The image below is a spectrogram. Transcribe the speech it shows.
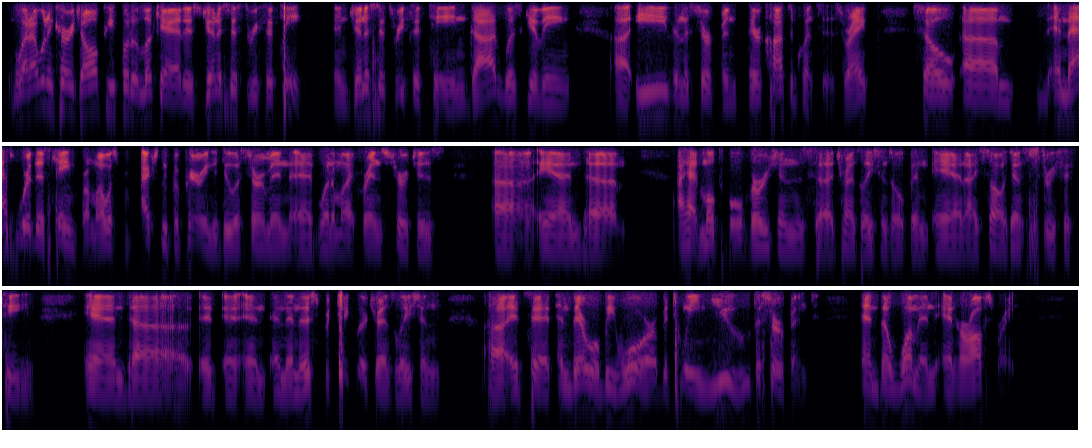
What I would encourage all people to look at is Genesis 3:15. In Genesis 3:15, God was giving uh, Eve and the serpent, their consequences, right? So, um, and that's where this came from. I was actually preparing to do a sermon at one of my friends' churches, uh, and um, I had multiple versions, uh, translations open, and I saw Genesis three fifteen, and uh, it, and and then this particular translation, uh, it said, "And there will be war between you, the serpent, and the woman and her offspring."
